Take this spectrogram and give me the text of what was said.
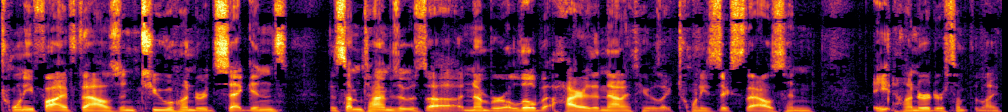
25,200 seconds. And sometimes it was a number a little bit higher than that. I think it was like 26,800 or something like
